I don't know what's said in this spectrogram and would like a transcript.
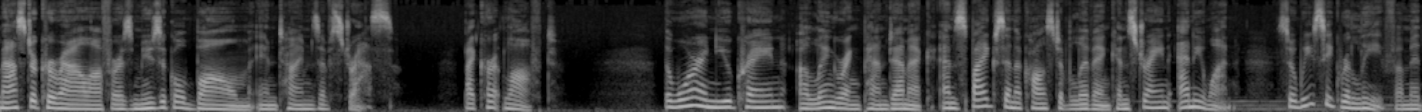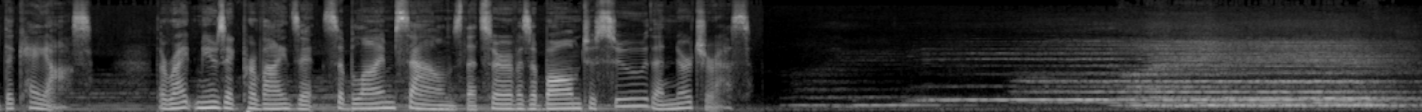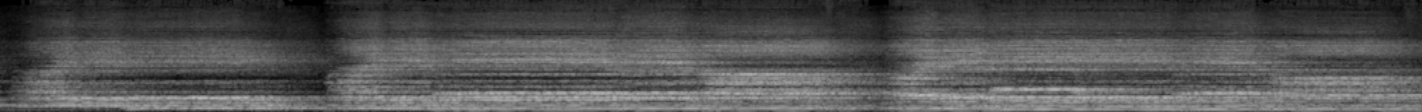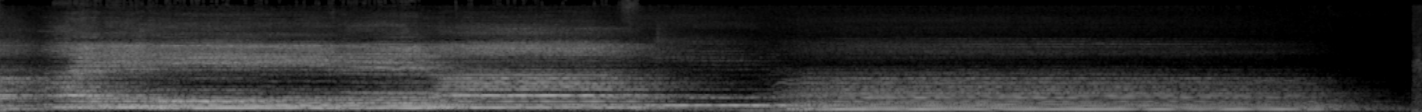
Master Chorale offers musical balm in times of stress. By Kurt Loft. The war in Ukraine, a lingering pandemic, and spikes in the cost of living can strain anyone, so we seek relief amid the chaos. The right music provides it sublime sounds that serve as a balm to soothe and nurture us.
